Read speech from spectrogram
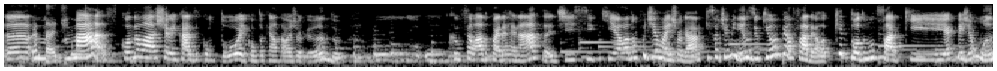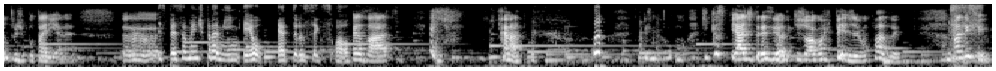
Ah, Verdade. mas, quando ela chegou em casa e contou, e contou que ela tava jogando, o, o cancelado pai da Renata disse que ela não podia mais jogar, porque só tinha meninos. E o que iam pensar dela? Porque todo mundo sabe que RPG é um antro de putaria, né? Ah, Especialmente pra mim, eu, heterossexual. Exato. Renata. O que, que os piá de 13 anos que jogam RPG vão fazer? Mas enfim,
